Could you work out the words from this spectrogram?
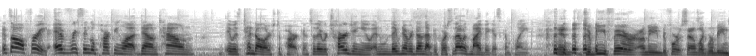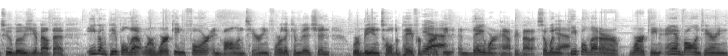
It's all free. Every single parking lot downtown, it was $10 to park. And so they were charging you, and they've never done that before. So that was my biggest complaint. and to be fair, I mean, before it sounds like we're being too bougie about that, even people that were working for and volunteering for the convention were being told to pay for Yeah. parking and they weren't happy about it. So when Yeah. the people that are working and volunteering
